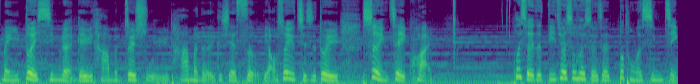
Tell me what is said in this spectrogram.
每一对新人给予他们最属于他们的一些色调，所以其实对于摄影这一块，会随着，的确是会随着不同的心境，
